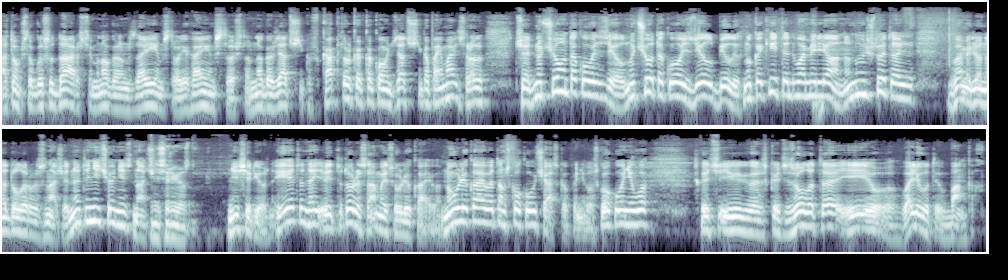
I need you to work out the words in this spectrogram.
о том, что в государстве много заимства, лихаимства, что много взяточников. Как только какого-нибудь взяточника поймают, сразу начинают, ну что он такого сделал? Ну что такого сделал Белых? Ну какие-то 2 миллиона. Ну и что это 2 миллиона долларов значит? Ну это ничего не значит. Несерьезно. Несерьезно. И это, это то же самое с Улюкаевым. Но у Улюкаева там сколько участков у него, сколько у него сказать, сказать, золота и валюты в банках.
